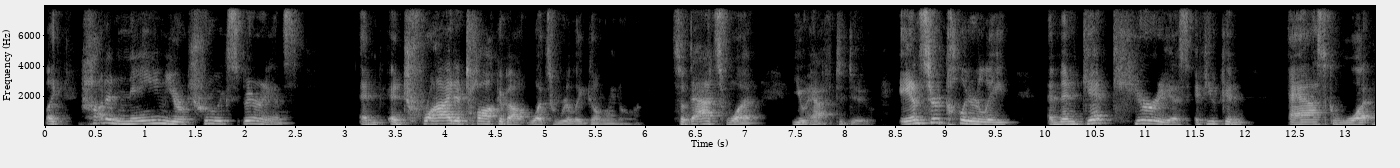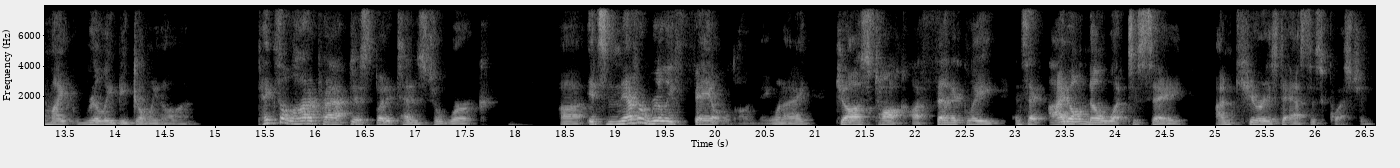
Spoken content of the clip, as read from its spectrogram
Like how to name your true experience and, and try to talk about what's really going on. So that's what you have to do. Answer clearly and then get curious if you can ask what might really be going on. Takes a lot of practice, but it tends to work. Uh, it's never really failed on me when I just talk authentically and say, I don't know what to say. I'm curious to ask this question.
